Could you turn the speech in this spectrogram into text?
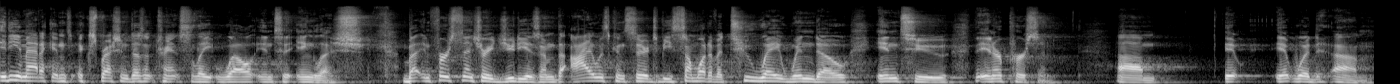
idiomatic expression doesn't translate well into English. But in first century Judaism, the eye was considered to be somewhat of a two way window into the inner person. Um, it, it would, um,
